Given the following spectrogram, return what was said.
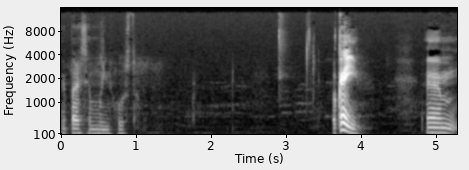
me parece muy injusto. Ok. Um,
